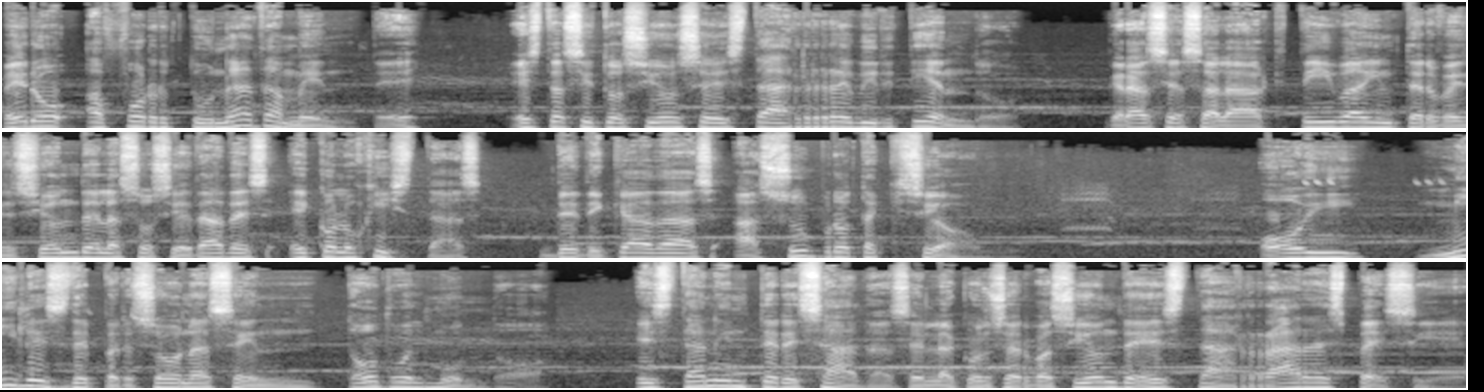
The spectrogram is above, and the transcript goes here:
Pero afortunadamente, esta situación se está revirtiendo gracias a la activa intervención de las sociedades ecologistas dedicadas a su protección. Hoy, miles de personas en todo el mundo están interesadas en la conservación de esta rara especie,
